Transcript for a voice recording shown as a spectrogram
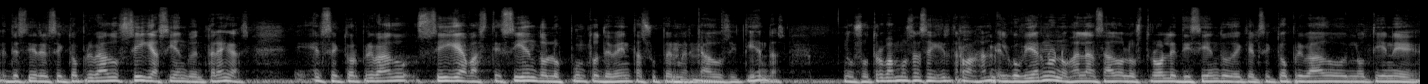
es decir, el sector privado sigue haciendo entregas. El sector privado sigue abasteciendo los puntos de venta, supermercados y tiendas nosotros vamos a seguir trabajando. El gobierno nos ha lanzado los troles diciendo de que el sector privado no tiene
